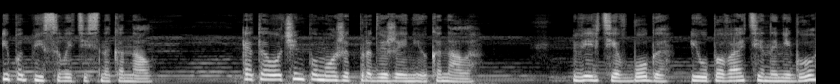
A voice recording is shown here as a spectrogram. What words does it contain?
и подписывайтесь на канал. Это очень поможет продвижению канала. Верьте в Бога и уповайте на Него,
